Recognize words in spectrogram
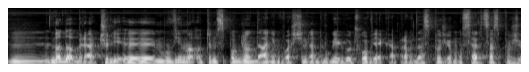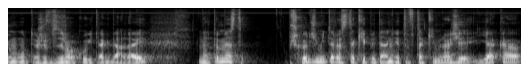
Mm, No dobra, czyli y, mówimy o tym spoglądaniu właśnie na drugiego człowieka, prawda? Z poziomu serca, z poziomu też wzroku i tak dalej. Natomiast przychodzi mi teraz takie pytanie, to w takim razie jaka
